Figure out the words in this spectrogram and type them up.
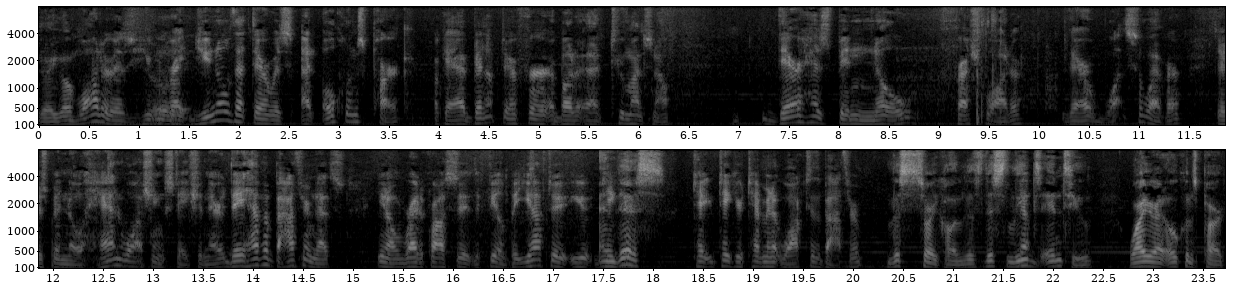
There you go. Water is a human Oh. right. Do you know that there was at Oaklands Park? Okay, I've been up there for about uh, two months now. There has been no fresh water there whatsoever. There's been no hand washing station there. They have a bathroom that's you know right across the, the field, but you have to you And take your, this take take your ten minute walk to the bathroom. this sorry colin this this leads into why you're at oaklands park.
